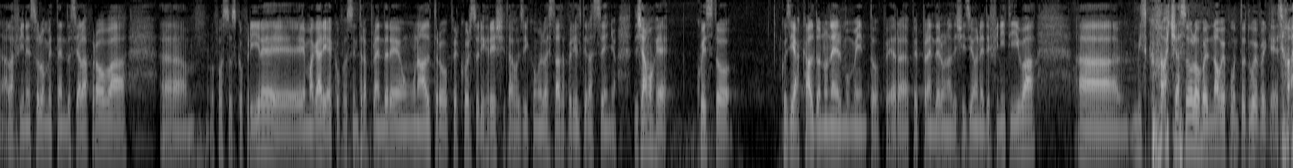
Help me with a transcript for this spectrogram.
alla fine solo mettendosi alla prova Uh, lo posso scoprire e, magari ecco, posso intraprendere un, altro percorso di crescita così come lo è stato per il tirassegno. Diciamo che questo così a caldo non è il momento per, per prendere una decisione definitiva. Uh, mi scoccia solo quel 9.2 perché insomma,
